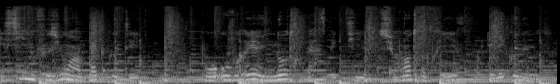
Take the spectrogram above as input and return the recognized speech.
Et si nous faisions un pas de côté pour ouvrir une autre perspective sur l'entreprise et l'économie?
